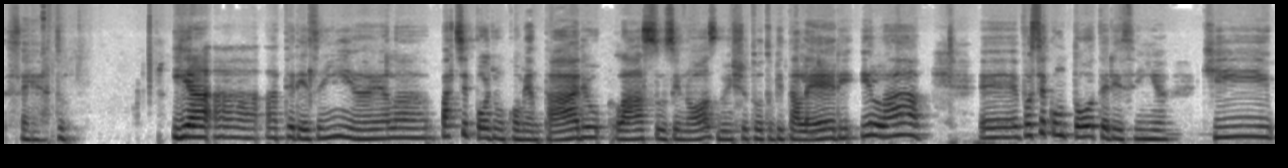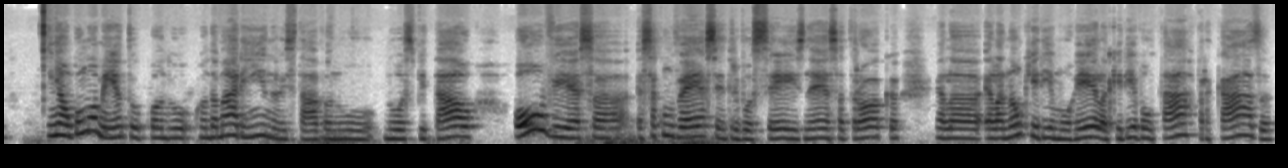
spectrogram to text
Certo. E a, a, a Terezinha, ela participou de um comentário, Laços e Nós, do Instituto Vitaleri, e lá é, você contou, Terezinha, que em algum momento, quando, quando a Marina estava no, no hospital, houve essa, essa conversa entre vocês, né? essa troca. Ela, ela não queria morrer, ela queria voltar para casa.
